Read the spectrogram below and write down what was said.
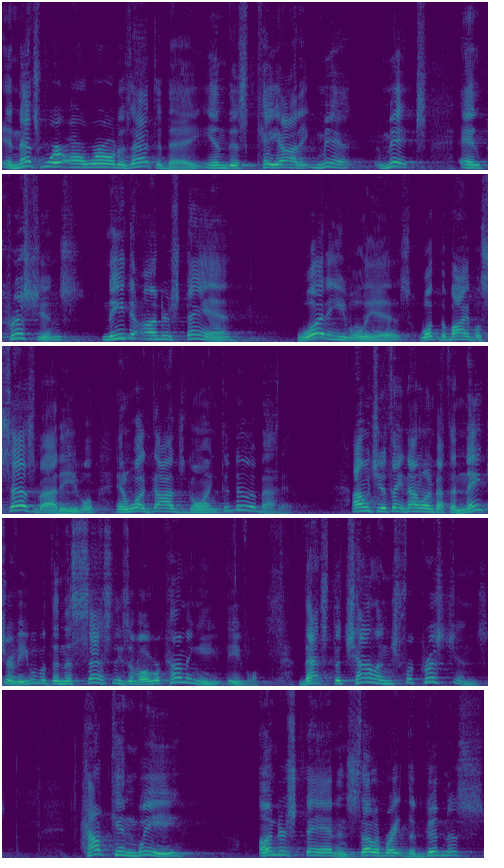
And that's where our world is at today in this chaotic mix. And Christians need to understand what evil is, what the Bible says about evil, and what God's going to do about it. I want you to think not only about the nature of evil, but the necessities of overcoming e- evil. That's the challenge for Christians. How can we understand and celebrate the goodness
